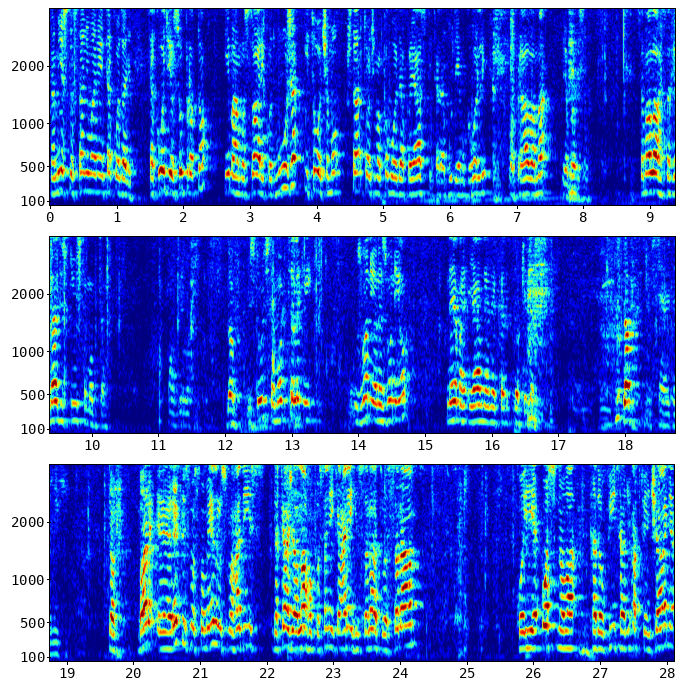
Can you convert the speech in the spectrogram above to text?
na mjesto stanjivanja i tako dalje. Također suprotno imamo stvari kod muža i to ćemo šta to ćemo kako da pojasniti kada budemo govorili o pravama i obavezama. Samo Allah vas nagradi isključite mobitel. Dobro, isključite mobitele i zvonio ne zvonio, nema javljanja kad dok je drs. Dobro. Dobro. Bar, e, rekli smo, spomenuli smo hadis da kaže Allahu poslanika alejhi salatu wassalam koji je osnova kada u pitanju akt vjenčanja,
